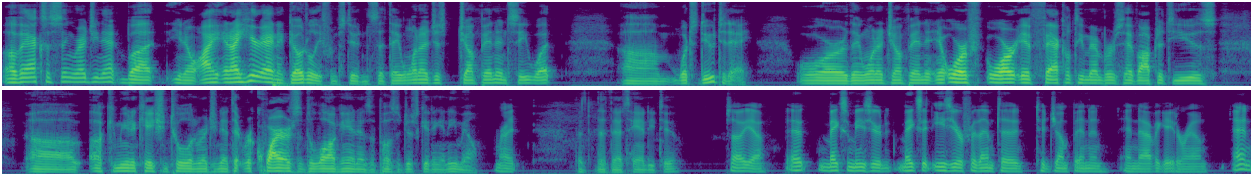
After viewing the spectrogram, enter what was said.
of accessing ReggieNet, but you know, I and I hear anecdotally from students that they want to just jump in and see what um, what's due today, or they want to jump in, or if, or if faculty members have opted to use uh, a communication tool in ReggieNet that requires them to log in as opposed to just getting an email. Right. That, that that's handy too. So yeah, it makes them easier. Makes it easier for them to to jump in and, and navigate around, and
